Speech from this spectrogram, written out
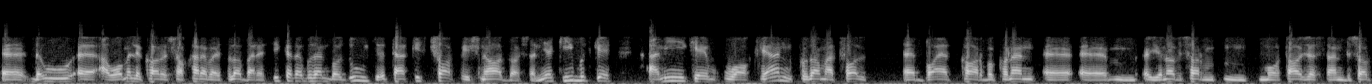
در او عوامل کار شاخه را به اطلاع بررسی کرده بودن با دو تحقیق چهار پیشنهاد داشتن. یکی بود که امی که واقعا کدام اطفال باید کار بکنن یا بسیار محتاج هستند بسیار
